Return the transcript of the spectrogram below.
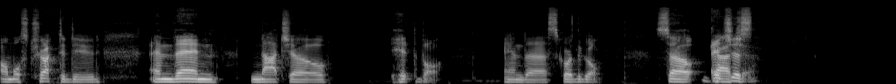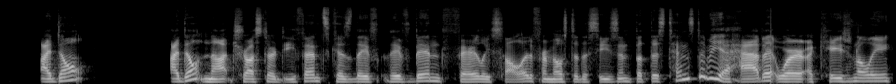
almost trucked a dude, and then Nacho hit the ball and uh, scored the goal. So Gotcha. it's just I don't I don't not trust our defense because they've they've been fairly solid for most of the season, but this tends to be a habit where occasionally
